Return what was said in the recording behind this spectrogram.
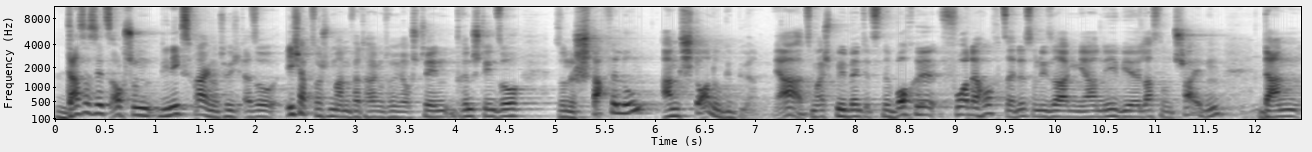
das ist jetzt auch schon die nächste Frage natürlich. Also ich habe zum Beispiel in meinem Vertrag natürlich auch stehen, drin stehen so, so eine Staffelung an Stornogebühren. Ja, zum Beispiel, wenn es jetzt eine Woche vor der Hochzeit ist und die sagen, ja, nee, wir lassen uns scheiden, dann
